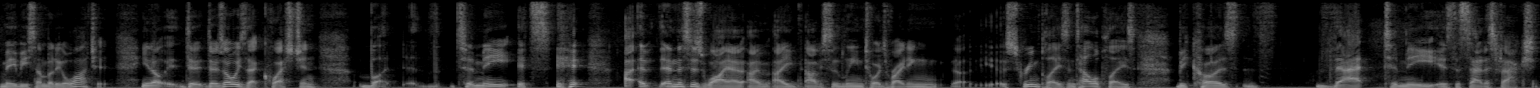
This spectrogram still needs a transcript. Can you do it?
maybe somebody will watch it. You know, there, there's always that question. But to me, it's. I, and this is why I, I, I obviously lean towards writing uh, screenplays and teleplays because that to me is the satisfaction.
